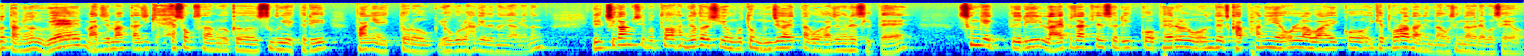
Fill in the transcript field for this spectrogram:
그렇다면 왜 마지막까지 계속 사- 그 승객들이 방에 있도록 요구를 하게 되느냐면은 일찌감치부터 한 8시경부터 문제가 있다고 가정을 했을 때 승객들이 라이프 자켓을 입고 배를 오는데 가판 위에 올라와 있고 이렇게 돌아다닌다고 생각을 해보세요.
